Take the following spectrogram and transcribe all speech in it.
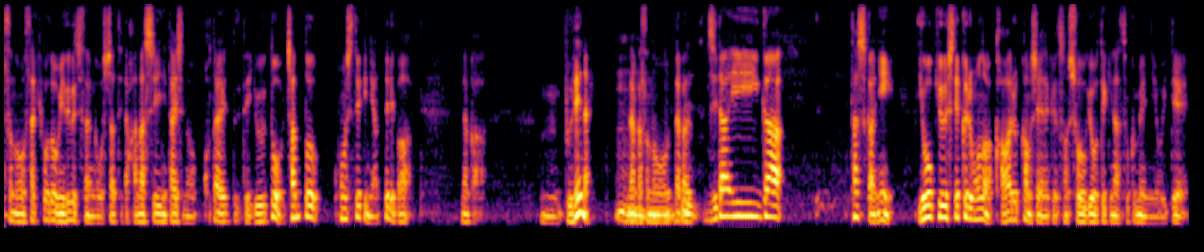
その先ほど水口さんがおっしゃってた話に対しての答えで言うとちゃんと本質的にやってればなんか、うん、ブレないうんなんかそのだからうん時代が確かに要求してくるものは変わるかもしれないけどその商業的な側面において。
